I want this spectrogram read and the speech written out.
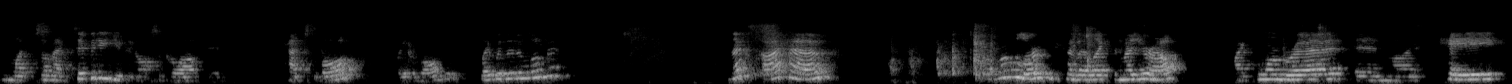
You want some activity, you can also go out and catch the ball, play the ball, play with it a little bit. Next, I have a ruler because I like to measure out my cornbread and my cake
